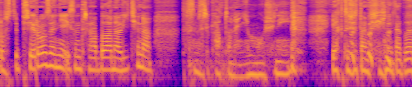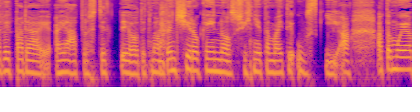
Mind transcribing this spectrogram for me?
prostě přirozeně, jsem třeba byla nalíčena, tak jsem si říkala, to není možný. Jak to, že tam všichni takhle vypadají a já prostě, jo, teď mám ten široký nos, všichni tam mají ty úzký a, a ta moje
